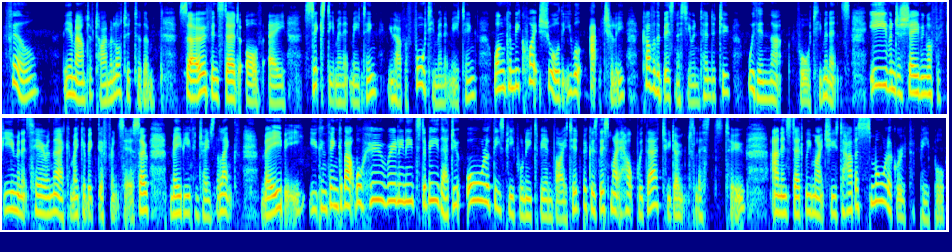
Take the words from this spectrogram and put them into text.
fill the amount of time allotted to them. So, if instead of a 60 minute meeting, you have a 40 minute meeting, one can be quite sure that you will actually cover the business you intended to within that 40 minutes. Even just shaving off a few minutes here and there can make a big difference here. So maybe you can change the length. Maybe you can think about, well, who really needs to be there? Do all of these people need to be invited? Because this might help with their to don't lists too. And instead, we might choose to have a smaller group of people,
